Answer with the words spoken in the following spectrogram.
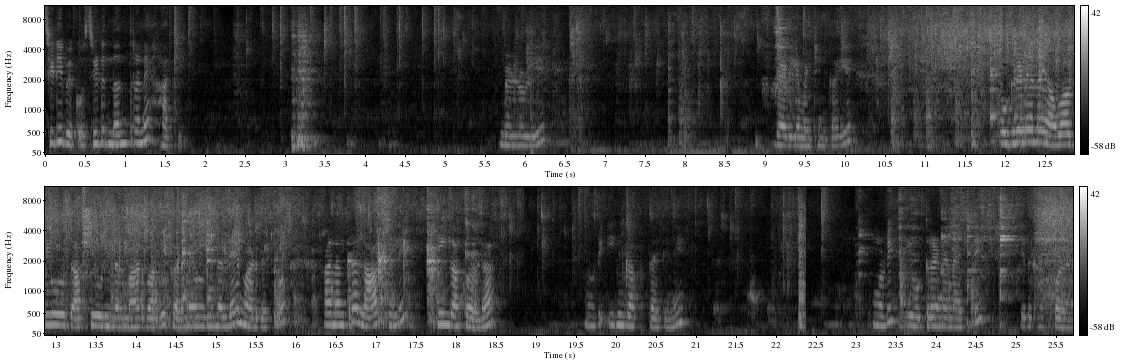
ಸಿಡಿಬೇಕು. ಸಿಡಿದ ನಂತರನೇ ಹಾಕಿ. ಬೆಳ್ಳುಳ್ಳಿ. ಬ್ಯಾಡಿಗೆ ಮೆಣಸಿನ್ಕಾಯಿ. ಒಗ್ಗರಣೆನ ಯಾವಾಗಲೂ ಜಾಸ್ತಿ ಊರಿನಲ್ಲಿ ಮಾಡಬಾರ್ದು. ಕಡಿಮೆ ಊರಿನಲ್ಲೇ ಮಾಡಬೇಕು. ಆನಂತರ ಲಾಸ್ಟಲ್ಲಿ ಹಿಂಗೆ ಹಾಕೊಳ್ಳೋಣ. ನೋಡಿ ಹಿಂಗೆ ಹಾಕ್ತಾಯಿದ್ದೀನಿ ನೋಡಿ ಈ ಒಗ್ಗರಣೆನ ಎತ್ತಿ ಇದಕ್ಕೆ ಹಾಕ್ಕೊಳ್ಳೋಣ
